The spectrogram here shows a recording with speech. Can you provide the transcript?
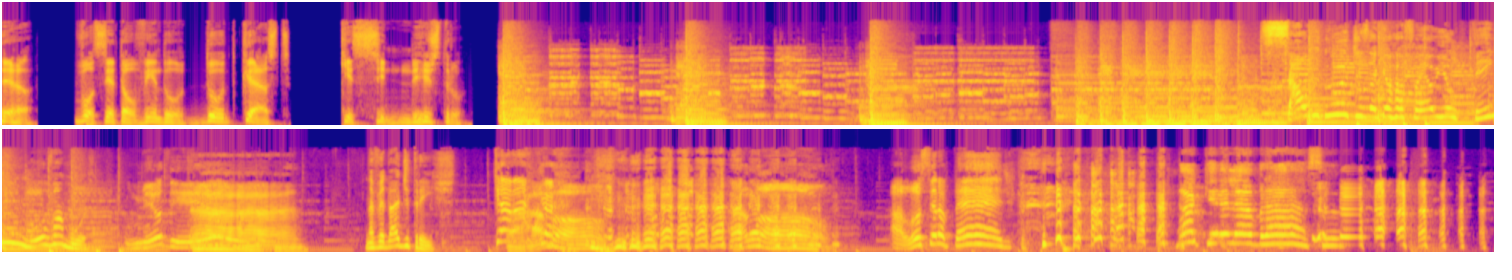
É, você tá ouvindo o Dudecast? Que sinistro! Salve dudes, aqui é o Rafael e eu tenho um novo amor. Meu Deus! Ah, Na verdade, três. Caraca! tá bom. tá bom. Alô, Seropédica! Aquele abraço.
